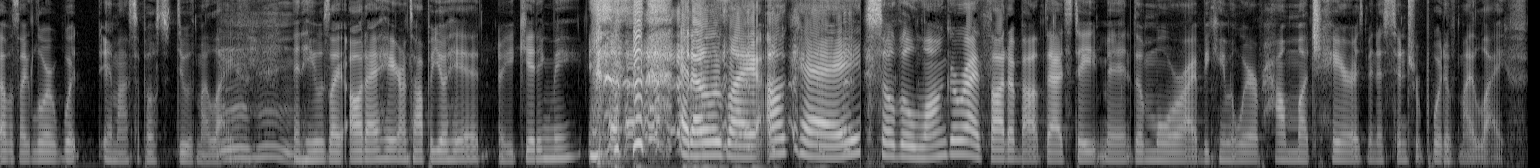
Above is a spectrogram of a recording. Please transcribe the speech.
I was like, Lord, what am I supposed to do with my life? Mm-hmm. And he was like, all that hair on top of your head. Are you kidding me? and I was like, okay. So the longer I thought about that statement, the more I became aware of how much hair has been a central point of my life.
